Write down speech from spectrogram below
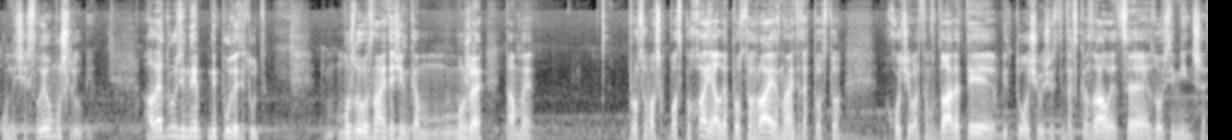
у нещасливому шлюбі. Але, друзі, не, не путайте тут. Можливо, знаєте, жінка може там просто вас, вас кохає, але просто грає, знаєте, так просто хоче вас там вдарити від того, що ви щось не так сказали, це зовсім інше.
